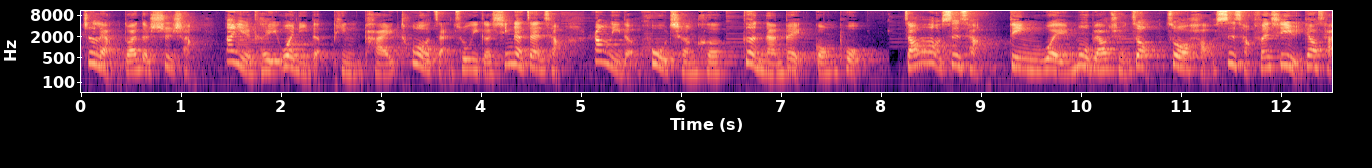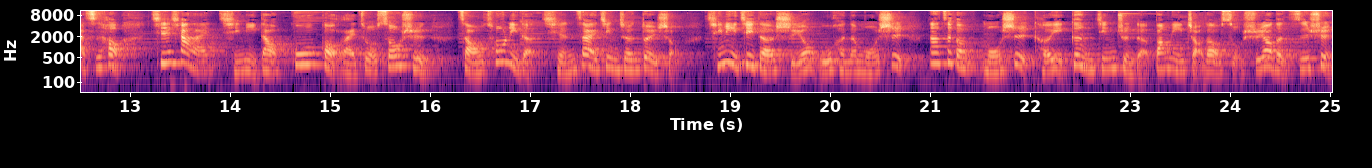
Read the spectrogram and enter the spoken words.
这两端的市场。那也可以为你的品牌拓展出一个新的战场，让你的护城河更难被攻破。找好市场。定位目标权重，做好市场分析与调查之后，接下来请你到 Google 来做搜寻，找出你的潜在竞争对手。请你记得使用无痕的模式，那这个模式可以更精准的帮你找到所需要的资讯。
